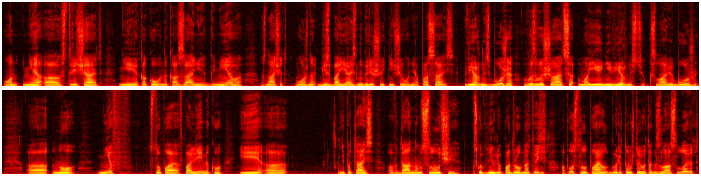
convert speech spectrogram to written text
он не э, встречает никакого наказания, гнева, значит, можно безбоязненно грешить, ничего не опасаясь. Верность Божия возвышается моей неверностью к славе Божией. А, но не вступая в полемику и а, не пытаясь в данном случае сколько-нибудь подробно ответить, апостол Павел говорит о том, что его так злословят,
